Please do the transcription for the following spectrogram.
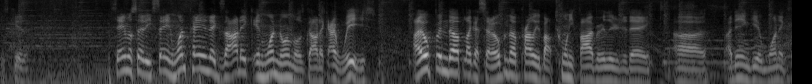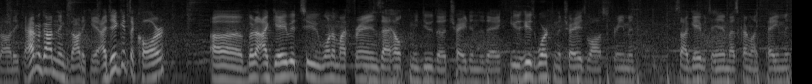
Just kidding. Samuel said he's saying one painted exotic and one normal exotic. I wish. I opened up, like I said, I opened up probably about 25 earlier today. Uh, I didn't get one exotic. I haven't gotten an exotic yet. I did get the car. Uh, but I gave it to one of my friends that helped me do the trade in today. He, he was working the trades while I was streaming, so I gave it to him as kind of like payment.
